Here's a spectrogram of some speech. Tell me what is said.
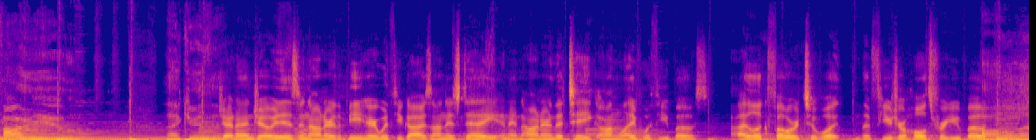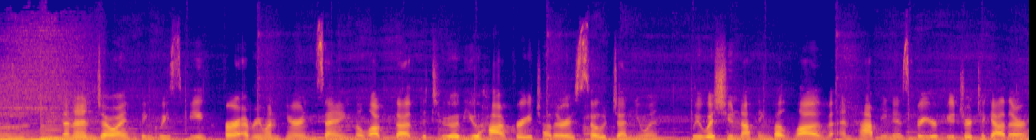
for you. Like you're the Jenna and Joey, it is an honor to be here with you guys on this day and an honor to take on life with you both. I look forward to what the future holds for you both. all I need. Jenna and Joe, I think we speak for everyone here in saying the love that the two of you have for each other is so genuine. We wish you nothing but love and happiness for your future together.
